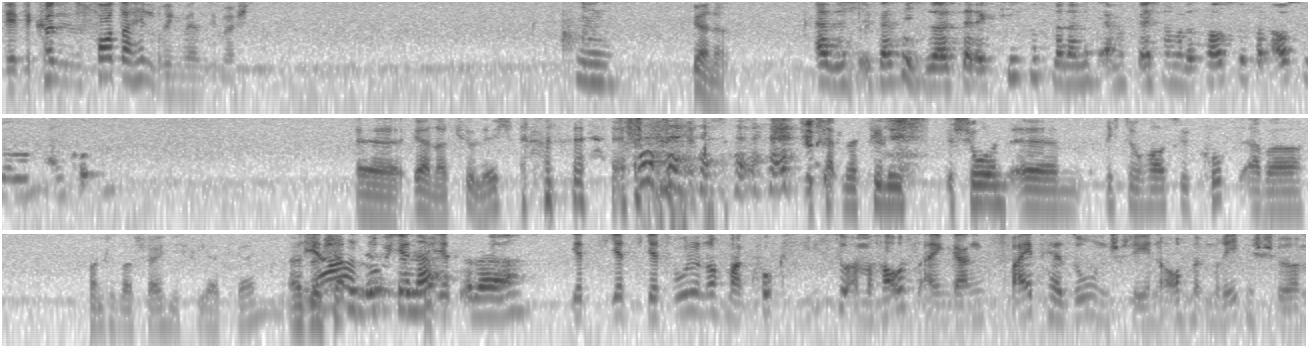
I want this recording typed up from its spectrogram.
wir, wir können Sie sofort dahin bringen, wenn Sie möchten. Hm. Gerne. Also ich, ich weiß nicht, so als Detektiv muss man da nicht einmal vielleicht nochmal das Haus so von außen angucken. Äh, ja, natürlich. ich habe natürlich schon ähm, Richtung Haus geguckt, aber konnte wahrscheinlich nicht viel erkennen. Also ich Ja, hab, so, Bist du jetzt- nass, jetzt- oder? Jetzt, jetzt, jetzt, wo du noch mal guckst, siehst du am Hauseingang zwei Personen stehen, auch mit dem Regenschirm.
